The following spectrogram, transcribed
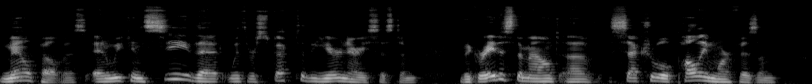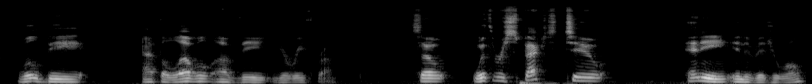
male pelvis. And we can see that with respect to the urinary system, the greatest amount of sexual polymorphism will be at the level of the urethra. So, with respect to any individual,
